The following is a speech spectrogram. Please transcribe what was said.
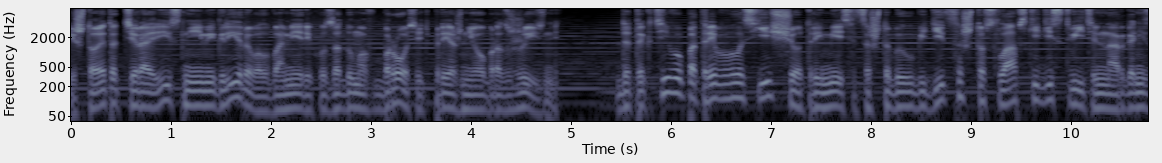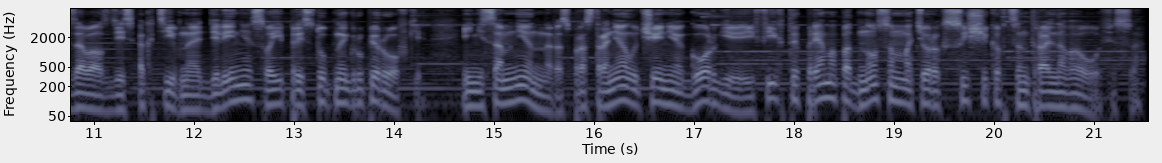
и что этот террорист не эмигрировал в Америку, задумав бросить прежний образ жизни – Детективу потребовалось еще три месяца, чтобы убедиться, что Славский действительно организовал здесь активное отделение своей преступной группировки и, несомненно, распространял учения Горгия и Фихте прямо под носом матерых сыщиков Центрального офиса.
